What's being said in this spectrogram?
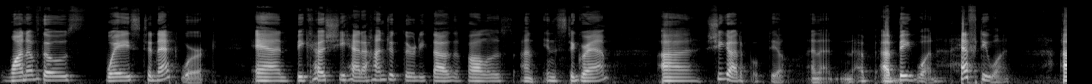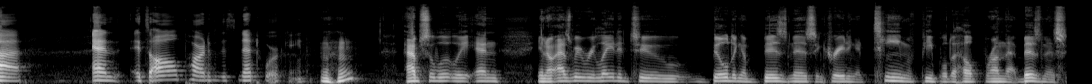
one of those ways to network. And because she had 130,000 followers on Instagram, uh, she got a book deal and a, a, a big one, a hefty one. Uh, and it's all part of this networking. Mm-hmm. Absolutely. And, you know, as we related to building a business and creating a team of people to help run that business,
